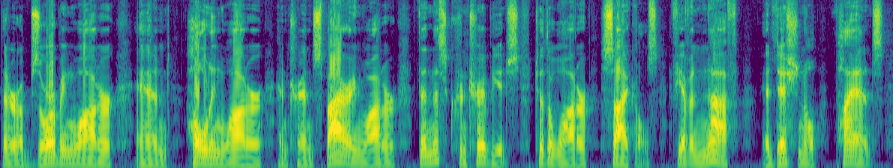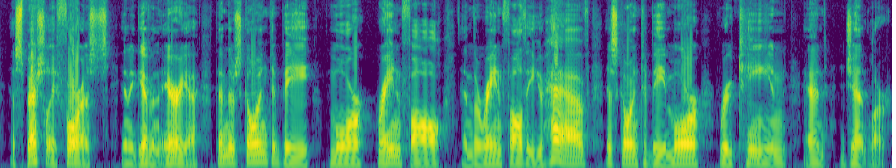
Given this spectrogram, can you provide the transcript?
that are absorbing water and holding water and transpiring water, then this contributes to the water cycles. If you have enough additional plants, especially forests, in a given area, then there's going to be more rainfall, and the rainfall that you have is going to be more routine and gentler.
